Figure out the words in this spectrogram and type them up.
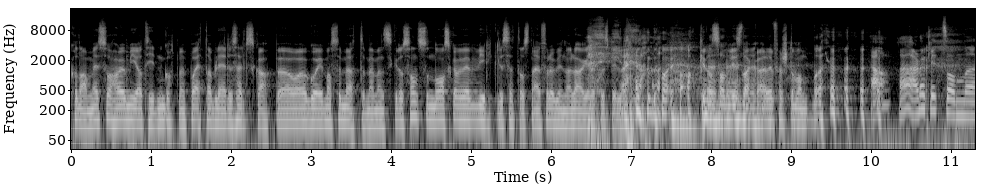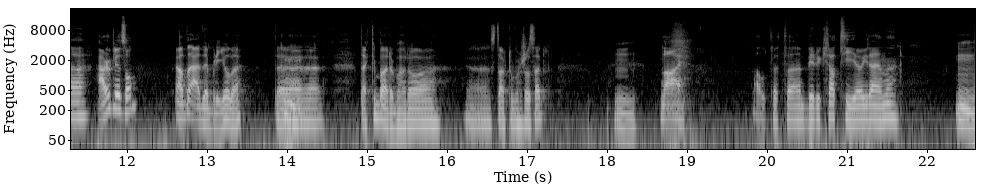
Konami, så har jo mye av tiden gått med på å etablere selskapet og gå i masse møter med mennesker og sånn, så nå skal vi virkelig sette oss ned for å begynne å lage dette spillet. det var jo akkurat sånn vi snakka de første månedene. ja, det er nok litt sånn. Eh, er nok litt sånn. Ja, det, er, det blir jo det. Det, mm. det, er ikke bare bare å eh, starte for seg selv. Mm. Nei. Alt dette byråkratiet og greiene. Mm.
